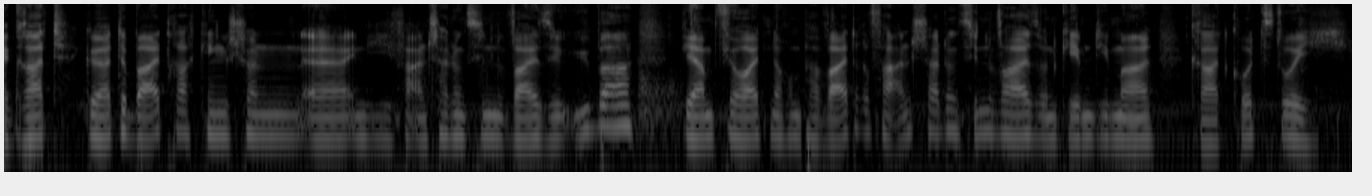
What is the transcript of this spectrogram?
Der gerade gehörte Beitrag ging schon äh, in die Veranstaltungshinweise über. Wir haben für heute noch ein paar weitere Veranstaltungshinweise und geben die mal gerade kurz durch.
